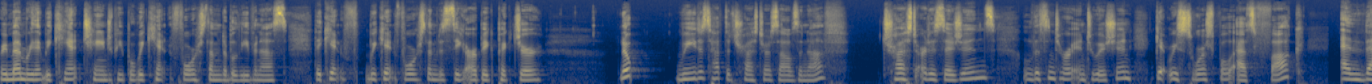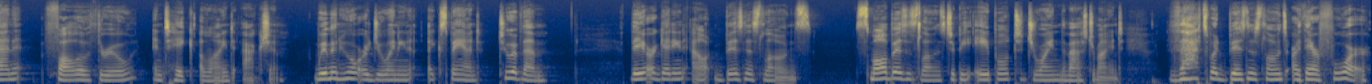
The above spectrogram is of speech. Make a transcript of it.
Remembering that we can't change people, we can't force them to believe in us. They can't we can't force them to see our big picture. Nope. We just have to trust ourselves enough trust our decisions, listen to our intuition, get resourceful as fuck, and then follow through and take aligned action. Women who are joining Expand, two of them, they are getting out business loans, small business loans to be able to join the mastermind. That's what business loans are there for.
